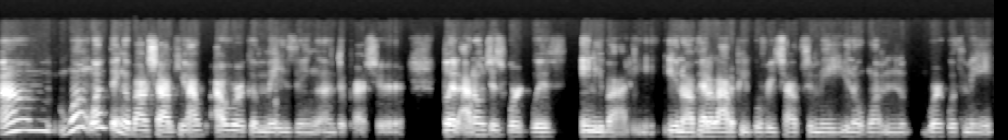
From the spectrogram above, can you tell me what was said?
Um, one one thing about Shopkeep, I, I work amazing under pressure, but I don't just work with anybody. You know, I've had a lot of people reach out to me, you know, wanting to work with me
